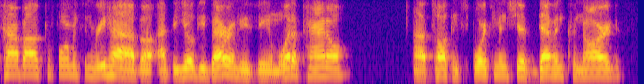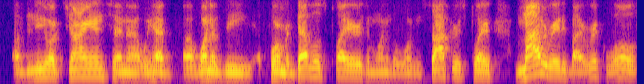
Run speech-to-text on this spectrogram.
Parabolic Performance and Rehab uh, at the Yogi Berra Museum. What a panel! Uh, talking sportsmanship. Devon Kennard of the New York Giants, and uh, we had uh, one of the former Devils players and one of the women's soccer's players, moderated by Rick Wolff,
